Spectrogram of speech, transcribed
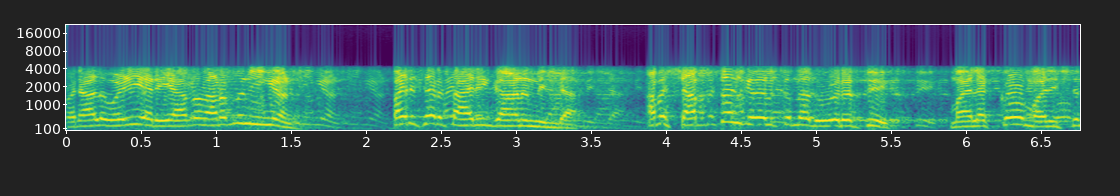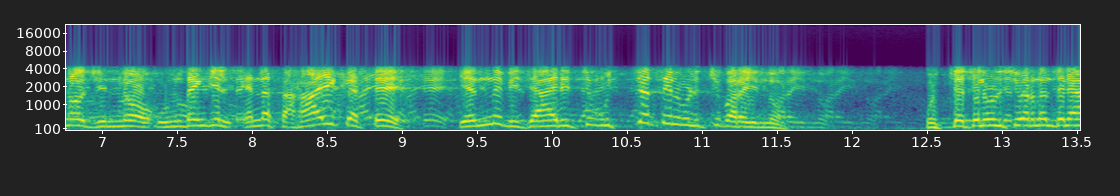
ഒരാൾ വഴി അറിയാതെ നടന്നു നീങ്ങാണ് പരിസരത്ത് ആരും കാണുന്നില്ല. അപ്പൊ ശബ്ദം കേൾക്കുന്ന ദൂരത്ത് മലക്കോ മനുഷ്യനോ ജിന്നോ ഉണ്ടെങ്കിൽ എന്നെ സഹായിക്കട്ടെ എന്ന് വിചാരിച്ച് ഉച്ചത്തിൽ വിളിച്ചു പറയുന്നു. ഉച്ചത്തിൽ വിളിച്ചു പറഞ്ഞ എന്തിനാ?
